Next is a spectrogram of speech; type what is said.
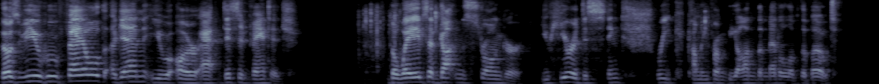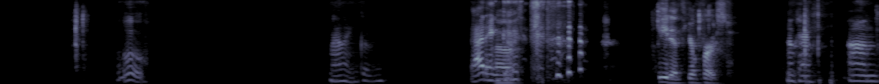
Those of you who failed, again, you are at disadvantage. The waves have gotten stronger. You hear a distinct shriek coming from beyond the metal of the boat. Ooh, That ain't good. that ain't Uh, good. Edith, you're first. Okay, um,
